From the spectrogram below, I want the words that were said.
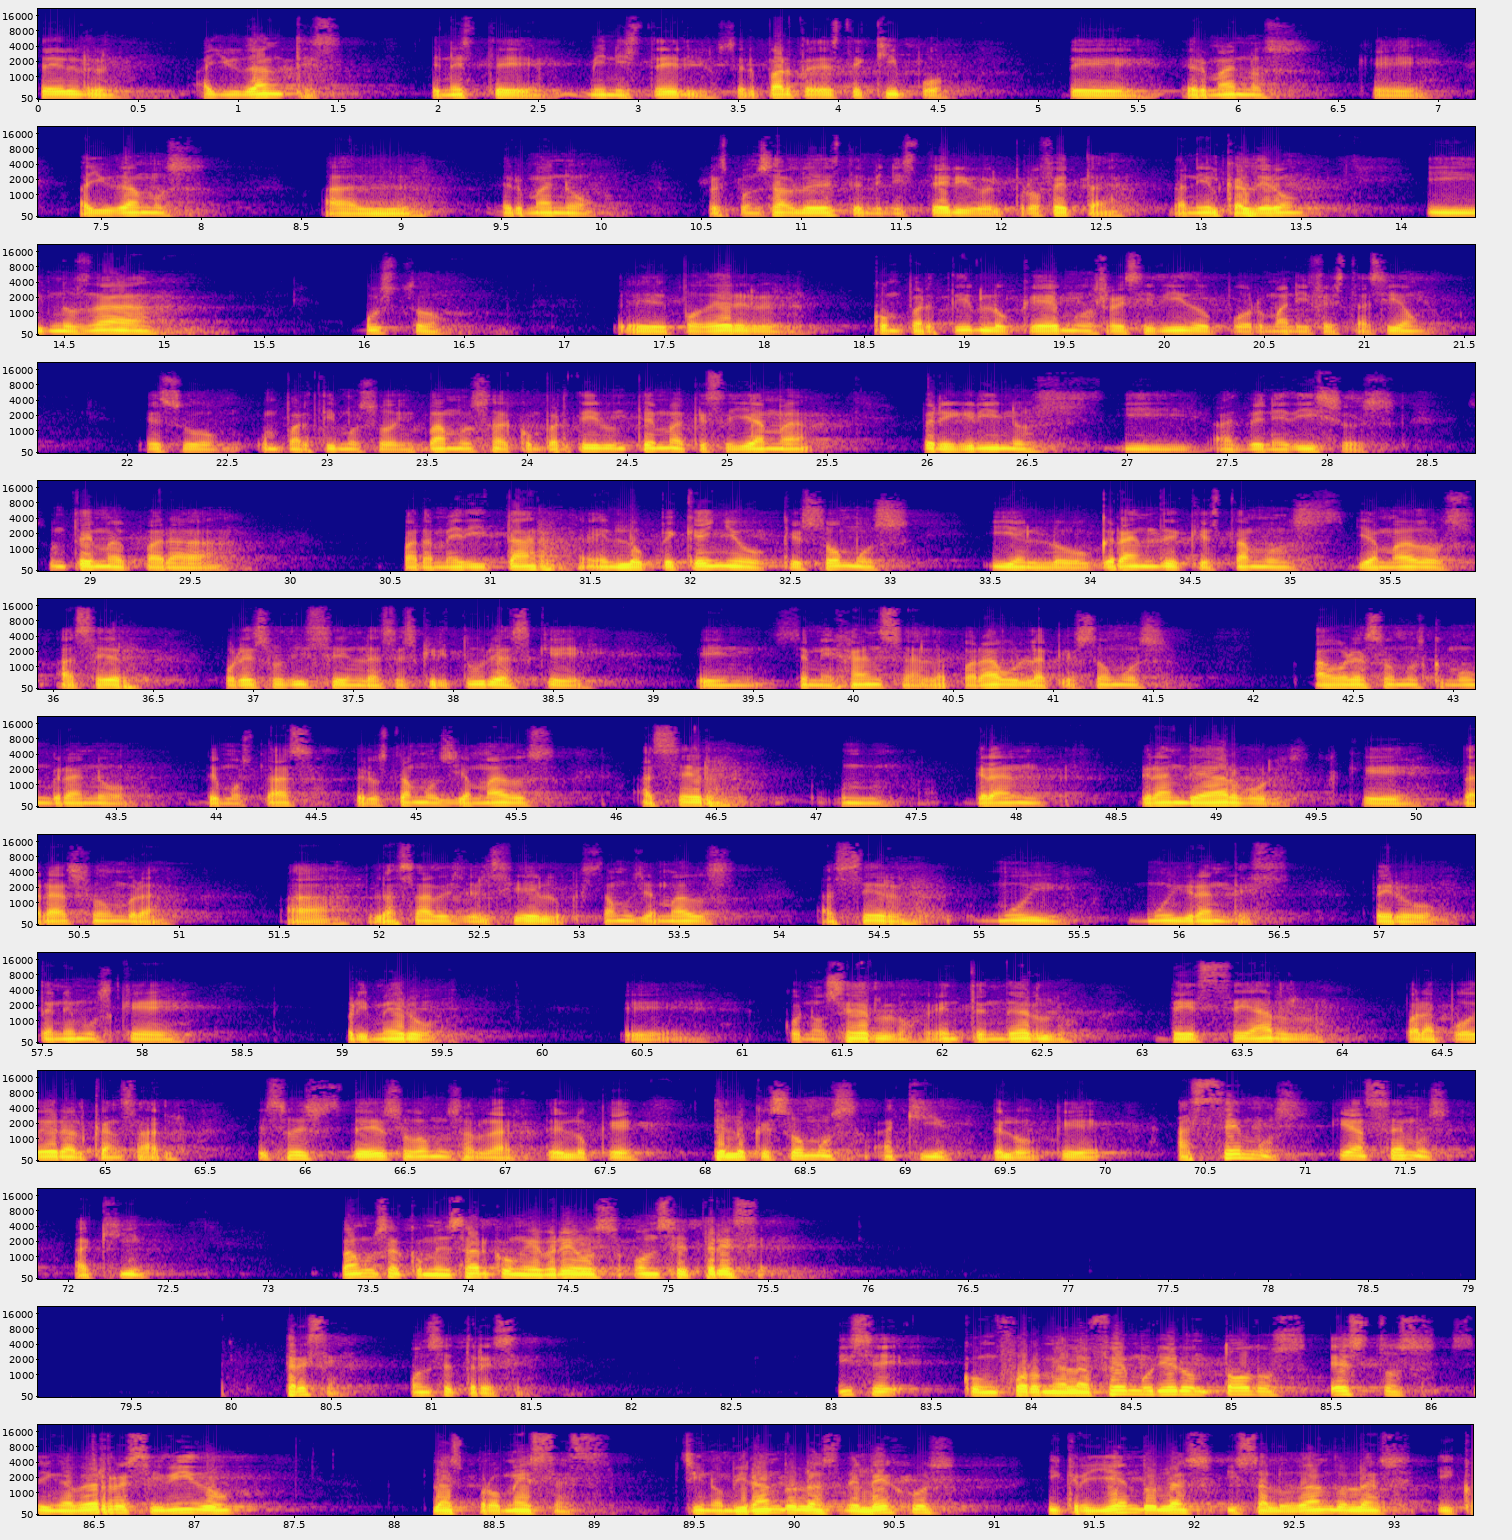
ser ayudantes en este ministerio, ser parte de este equipo de hermanos que ayudamos al hermano responsable de este ministerio, el profeta Daniel Calderón, y nos da gusto eh, poder compartir lo que hemos recibido por manifestación. Eso compartimos hoy. Vamos a compartir un tema que se llama peregrinos y advenedizos. Es un tema para para meditar en lo pequeño que somos y en lo grande que estamos llamados a ser. Por eso dicen las escrituras que en semejanza a la parábola que somos, ahora somos como un grano de mostaza, pero estamos llamados a ser un gran, grande árbol que dará sombra a las aves del cielo, que estamos llamados a ser muy, muy grandes, pero tenemos que primero eh, conocerlo, entenderlo, desearlo para poder alcanzarlo. Eso es, de eso vamos a hablar, de lo que, de lo que somos aquí, de lo que hacemos, qué hacemos aquí. Vamos a comenzar con Hebreos 11:13. 13, 11:13. Dice, conforme a la fe murieron todos estos sin haber recibido las promesas sino mirándolas de lejos y creyéndolas y saludándolas y,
